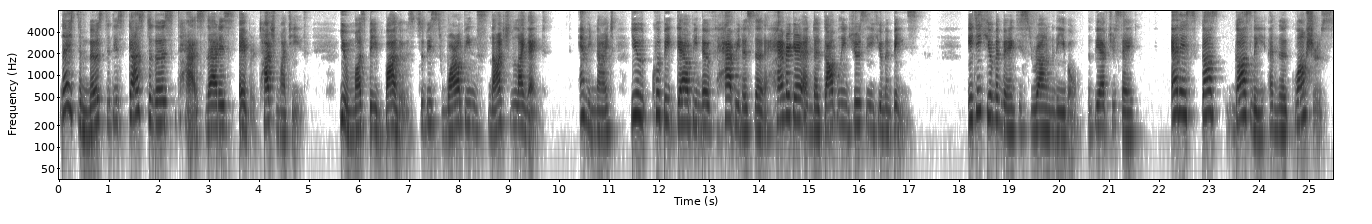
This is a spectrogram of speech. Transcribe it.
That is the most disgustless task that is ever touched my teeth. You must be boggles to be swallowing snatch like that. Every night you could be gulping of happiness a hamburger and a gobbling juicy human beings. Eating human beings is wrong and evil, the BFG said. It is ghastly and glamorous,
